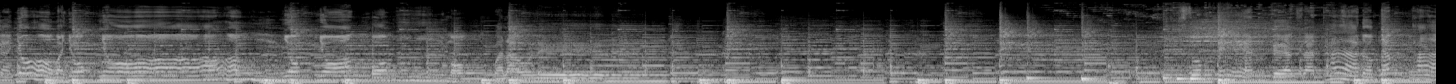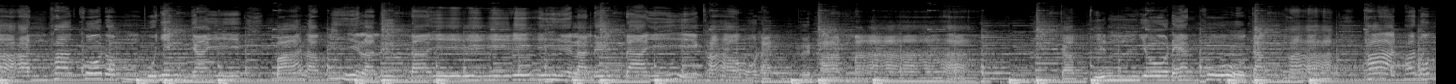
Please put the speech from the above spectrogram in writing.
กะย่อว่ายกยองยกยองบ่มีมองว่าเราเลยสมแทนเกิดศรัทธาดอกน้ำทานพระโคดมผู้ยิ่งใหญ่บารมีละลืมใดละลืมใดข้าวนั้นเกิดผ่านมากำพินอยู่แดนผู้กำพาธาตุพนม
